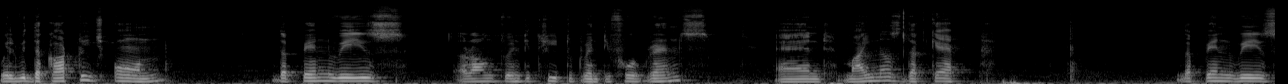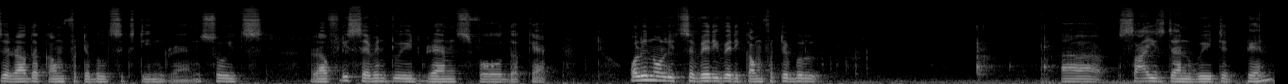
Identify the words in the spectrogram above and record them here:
well with the cartridge on the pen weighs around 23 to 24 grams and minus the cap the pen weighs a rather comfortable 16 grams so it's roughly 7 to 8 grams for the cap. All in all it's a very very comfortable uh, sized and weighted pen.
